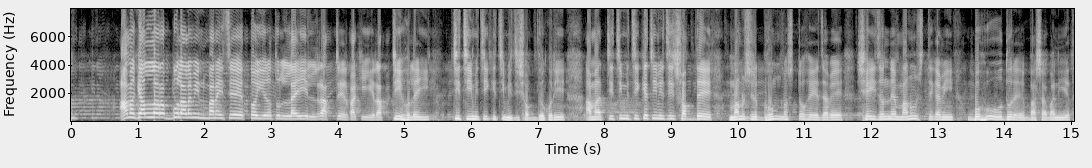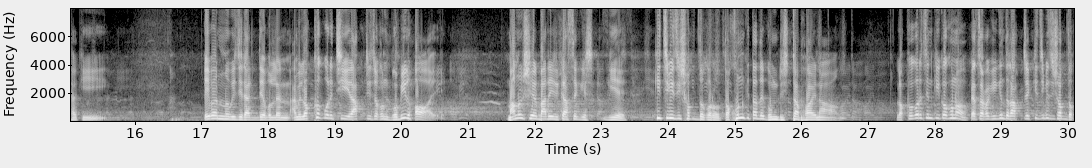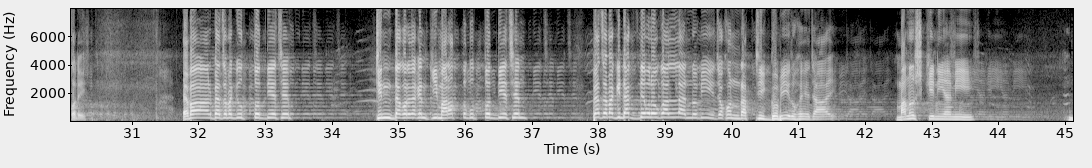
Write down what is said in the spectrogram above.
আমাকে আল্লাহ রব্বুল আলমিন বানাইছে তৈরতুল্লাইল রাত্রের পাখি। রাত্রি হলেই চিচিমিচি কিচিমিচি শব্দ করি। আমার চিচিমিচি কেচিমিচি শব্দে মানুষের ঘুম নষ্ট হয়ে যাবে। সেই জন্যে মানুষ থেকে আমি বহু দূরে বাসা বানিয়ে থাকি। এবার নবীজি ডাক দিয়ে বললেন, আমি লক্ষ্য করেছি, রাত্রি যখন গভীর হয়, মানুষের বাড়ির কাছে গিয়ে কিচিমিচি শব্দ করো, তখন কি তাদের ঘুম ডিস্টার্ব হয় না? লক্ষ্য করেছেন কি কখনো? পেঁচা পাখি কিন্তু রাত্রে কিচিমিচি শব্দ করে। এবার পেঁচা পাখি উত্তর দিয়েছে। চিন্তা করে দেখেন কি মারাত্মক উত্তর দিয়েছেন। পেঁচা পাখি ডাক দিয়ে বলো আল্লাহ নবী, যখন রাত্রি গভীর হয়ে যায়, মানুষকে নিয়ে আমি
